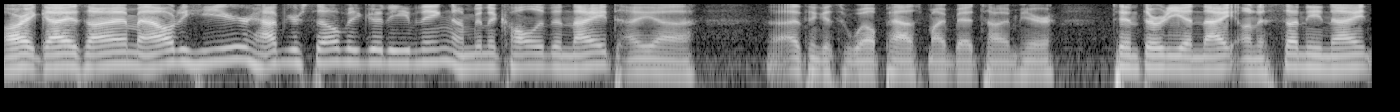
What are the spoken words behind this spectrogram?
All right, guys, I'm out of here. Have yourself a good evening. I'm going to call it a night. I uh, I think it's well past my bedtime here. 10:30 at night on a Sunday night.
